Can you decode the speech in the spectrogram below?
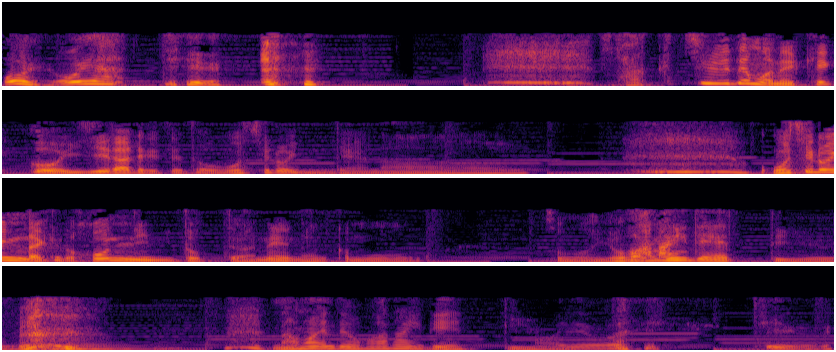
おい、おやっていう。作中でもね、結構いじられてて面白いんだよな面白いんだけど、本人にとってはね、なんかもう、その、呼ばないでっていう、名前で呼ばないでっていう。あれはねっていうね。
